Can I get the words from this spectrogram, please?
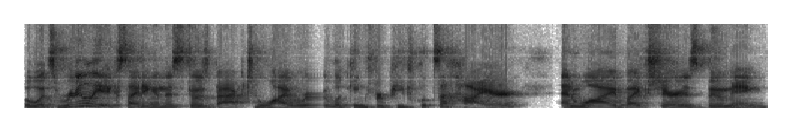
but what's really exciting, and this goes back to why we're looking for people to hire and why bike share is booming,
